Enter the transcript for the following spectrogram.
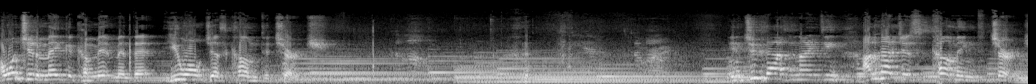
I want you to make a commitment that you won't just come to church. Come on. Come on. In 2019, I'm not just coming to church.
